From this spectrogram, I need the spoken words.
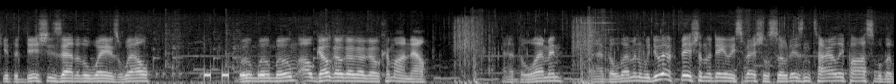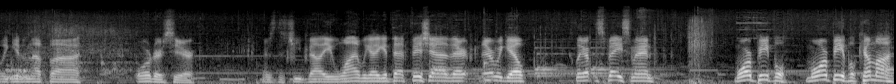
Get the dishes out of the way as well. Boom, boom, boom. Oh, go, go, go, go, go. Come on now. Add the lemon. Add the lemon. We do have fish on the daily special, so it is entirely possible that we get enough uh, orders here. There's the cheap value wine. We gotta get that fish out of there. There we go. Clear up the space, man. More people. More people. Come on.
